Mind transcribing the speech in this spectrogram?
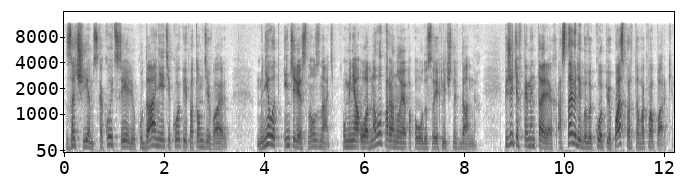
Зачем, с какой целью, куда они эти копии потом девают? Мне вот интересно узнать. У меня у одного паранойя по поводу своих личных данных. Пишите в комментариях, оставили бы вы копию паспорта в аквапарке.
